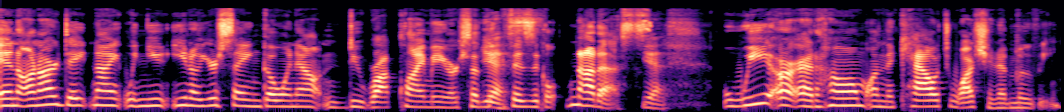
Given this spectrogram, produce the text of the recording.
And on our date night when you you know you're saying going out and do rock climbing or something Yes. physical, not us. Yes. We are at home on the couch watching a movie.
